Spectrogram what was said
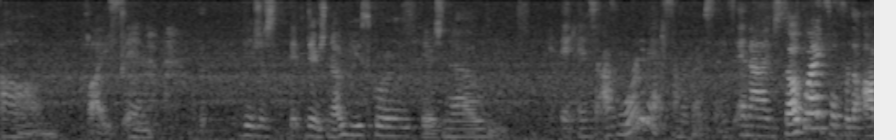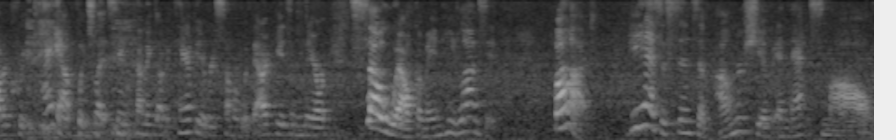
um, place, and there's just there's no youth group. There's no, and, and so I've worried about some of those things. And I'm so grateful for the Otter Creek Camp, which lets him come and go to camp every summer with our kids, and they're so welcoming. He loves it, but he has a sense of ownership in that small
